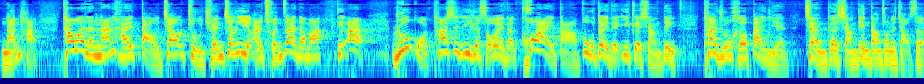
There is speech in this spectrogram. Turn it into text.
南海，它为了南海岛礁主权争议而存在的吗？第二。如果它是一个所谓的快打部队的一个响定，它如何扮演整个响定当中的角色？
